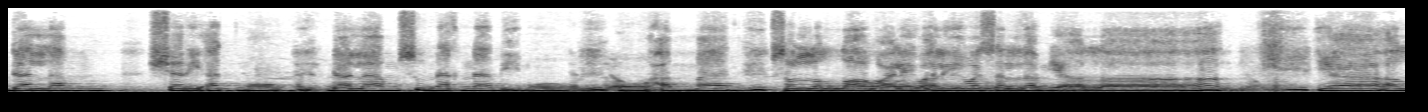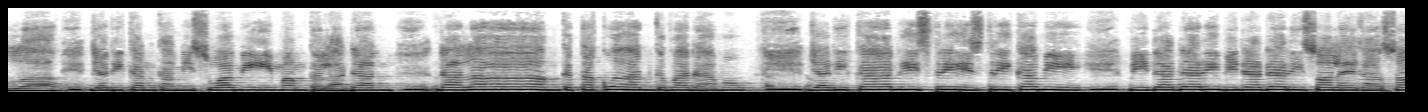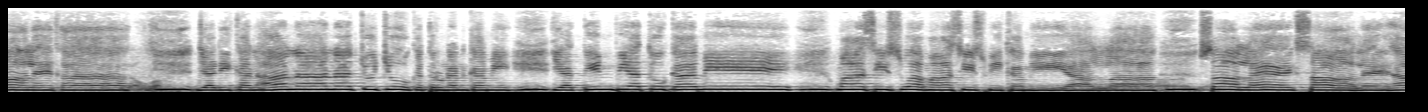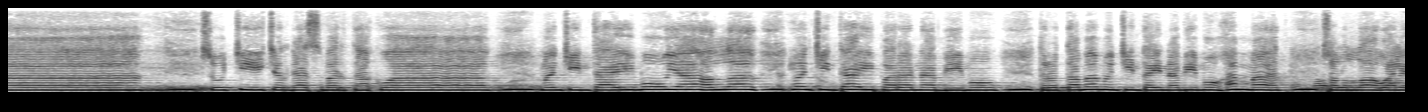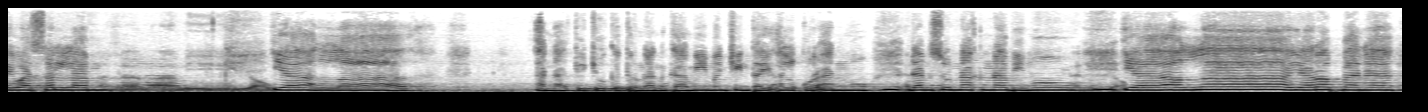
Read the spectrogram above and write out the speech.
dalam syariatmu dalam sunnah nabimu. Muhammad sallallahu alaihi wasallam ya Allah Ya Allah, jadikan kami suami imam teladan dalam ketakwaan kepadamu. Jadikan istri-istri kami bidadari-bidadari soleha-soleha. Jadikan anak-anak cucu keturunan kami, yatim piatu kami, mahasiswa-mahasiswi kami, ya Allah, soleh soleha suci cerdas bertakwa. Mencintaimu ya Allah. Mencintai para nabimu. Terutama mencintai Nabi Muhammad sallallahu alaihi wasallam. Ya Allah. Anak cucu keturunan kami mencintai Al-Qur'anmu dan sunnah nabimu. Ya Allah ya Rabbana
